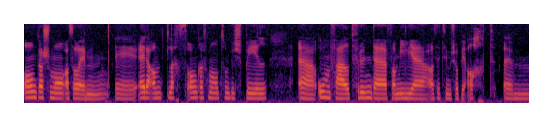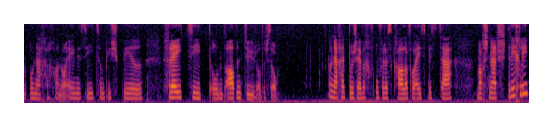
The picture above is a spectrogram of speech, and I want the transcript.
Engagement, also ähm, äh, ehrenamtliches Engagement zum Beispiel, äh, Umfeld, Freunde, Familie, also jetzt sind wir schon bei acht. Ähm, und nachher kann noch eine sein, zum Beispiel Freizeit und Abenteuer oder so. Und nachher tust du einfach auf einer Skala von 1 bis 10 machst du Strichli.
